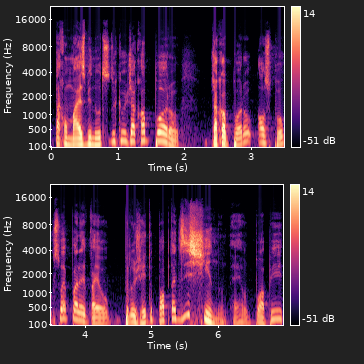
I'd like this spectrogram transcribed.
está com mais minutos do que o Jacob Porto. Jacob Porto, aos poucos, vai, vai pelo jeito, o Pop está desistindo. Né? O Pop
